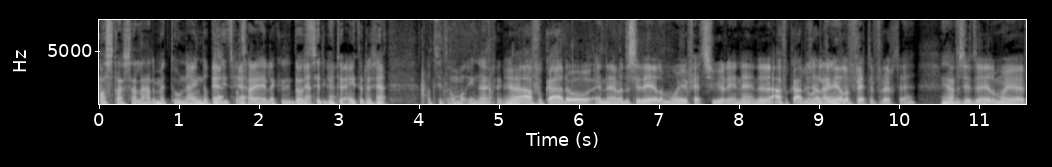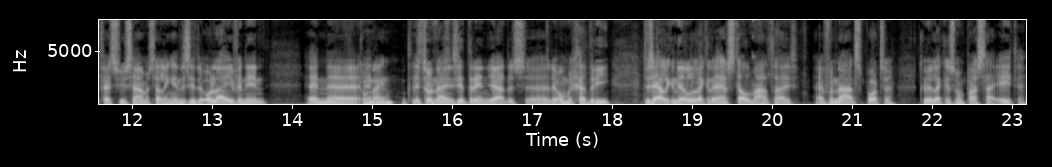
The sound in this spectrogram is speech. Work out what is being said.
pasta salade met tonijn. Dat is ja, iets wat ja. zij heel lekker vindt. Dat zit ik nu te eten. Er zit, Wat zit er allemaal in eigenlijk? Ja, avocado. En uh, er zitten hele mooie vetzuren in. Hè? De avocado is eigenlijk een hele vette vrucht. Hè? Ja. er zit een hele mooie vetzuursamenstelling in. Er zitten olijven in. En, uh, tonijn? En, tonijn zit erin, ja. Dus uh, de omega-3. Het is eigenlijk een hele lekkere herstelmaaltijd. Hè? Voor na het sporten kun je lekker zo'n pasta eten.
